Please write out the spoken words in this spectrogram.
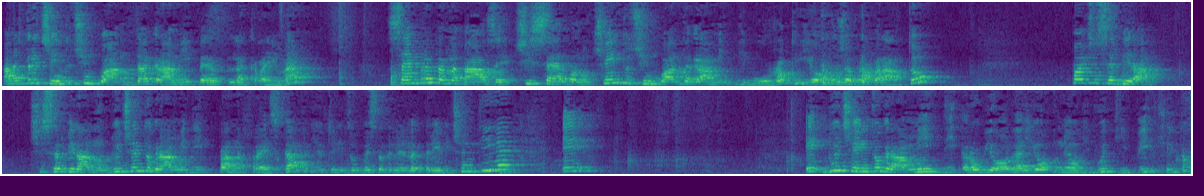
altri 150 grammi per la crema. Sempre per la base ci servono 150 grammi di burro che io ho già preparato. Poi ci servirà ci serviranno 200 grammi di panna fresca io utilizzo questa delle latterie vicentine e e 200 g di roviola, io ne ho di due tipi, 100 g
